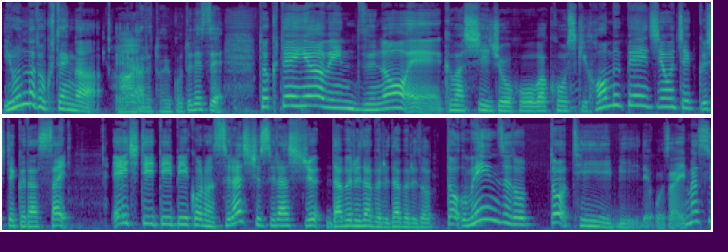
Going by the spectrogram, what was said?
いろんな特典が、あるということです。特典やウィンズの、えー詳しい情報は公式ホームページをチェックしてください。http コロンスラッシュスラッシュ www.wins.tv でございます。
